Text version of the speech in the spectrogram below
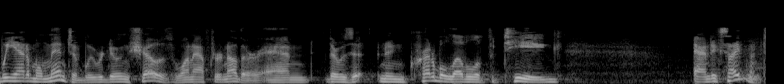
We had a momentum. We were doing shows one after another, and there was a, an incredible level of fatigue and excitement.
